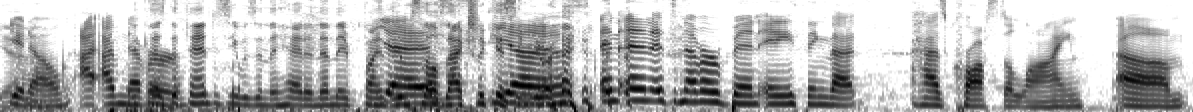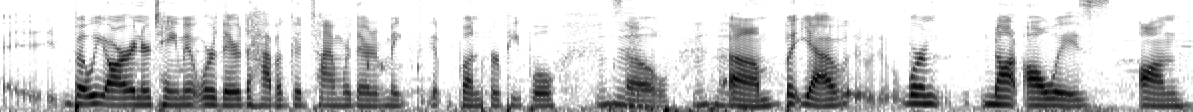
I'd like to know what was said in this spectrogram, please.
yeah. You know, I, I've never because the fantasy was in the head, and then they find Yes, themselves actually kissing yes. you. Right? and and it's never been anything that has crossed a line. Um, but we are entertainment. We're there to have a good time. We're there to make fun for people. Mm-hmm. So, um, but yeah, we're not always on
